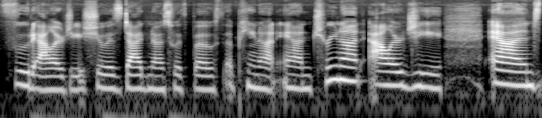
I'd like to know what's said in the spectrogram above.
food allergy. She was diagnosed with both a peanut and tree nut allergy. And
